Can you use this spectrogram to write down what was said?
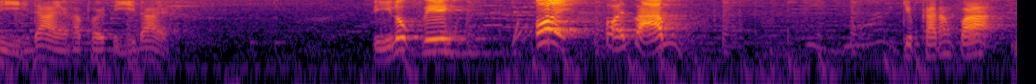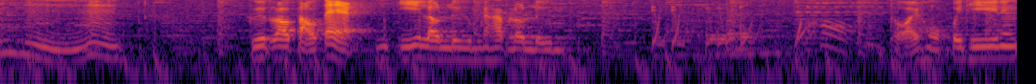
สี่ให้ได้นะครับ ถอยสี่ให้ได้ สี่ลูกสี่โอ้ย ถอยสามเก็บการทั้งฟ้าอือคือเราเต่าแตก เมื่อกี้เราลืมนะครับ เราลืม ถอยหกไปทีนึง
